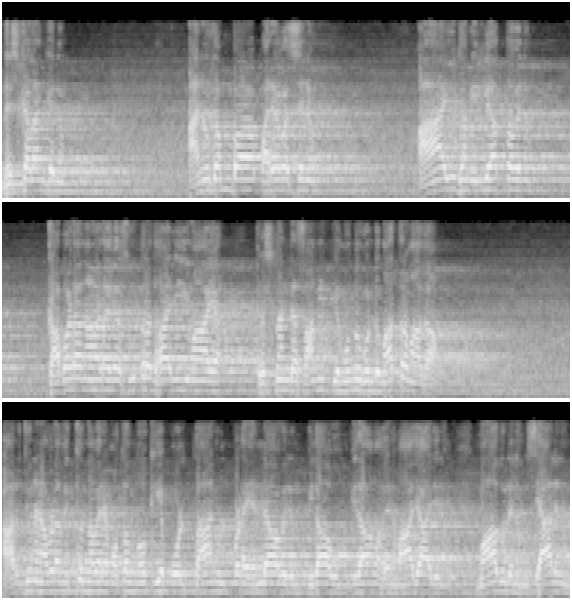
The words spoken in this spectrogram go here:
നിഷ്കളങ്കനും അനുകമ്പാ പരവശനും ആയുധമില്ലാത്തവനും കപടനാടക സൂത്രധാരിയുമായ കൃഷ്ണന്റെ സാമീപ്യം ഒന്നുകൊണ്ട് മാത്രമാകാം. അർജുനൻ അവിടെ നിൽക്കുന്നവരെ മൊത്തം നോക്കിയപ്പോൾ താൻ ഉൾപ്പെടെ എല്ലാവരും പിതാവും പിതാമഹനും ആചാര്യനും മാതുലനും ശ്യാലനും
